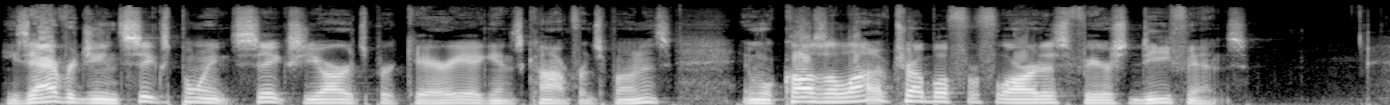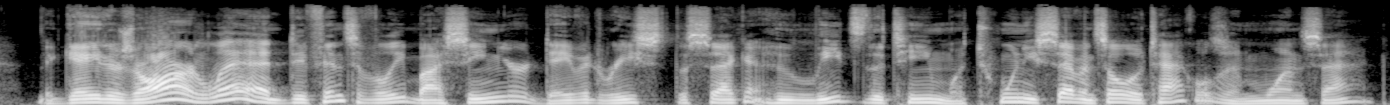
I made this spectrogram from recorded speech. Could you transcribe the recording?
He's averaging 6.6 yards per carry against conference opponents and will cause a lot of trouble for Florida's fierce defense. The Gators are led defensively by senior David Reese II, who leads the team with 27 solo tackles and one sack.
